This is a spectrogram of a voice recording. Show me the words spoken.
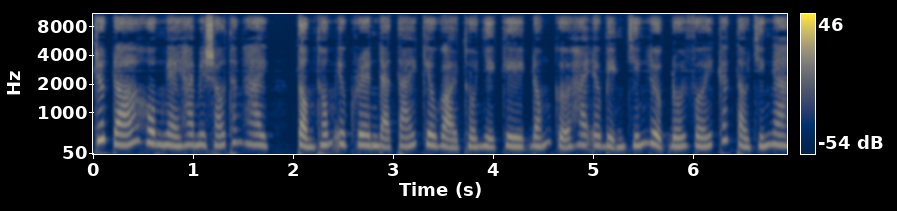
Trước đó, hôm ngày 26 tháng 2, Tổng thống Ukraine đã tái kêu gọi Thổ Nhĩ Kỳ đóng cửa hai eo biển chiến lược đối với các tàu chiến Nga.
